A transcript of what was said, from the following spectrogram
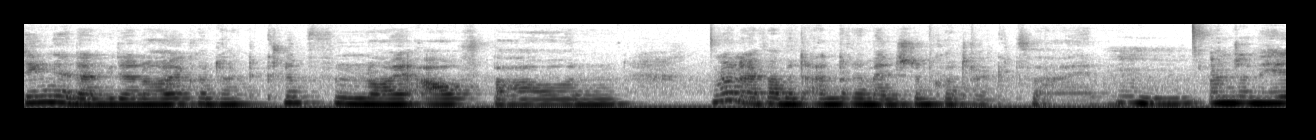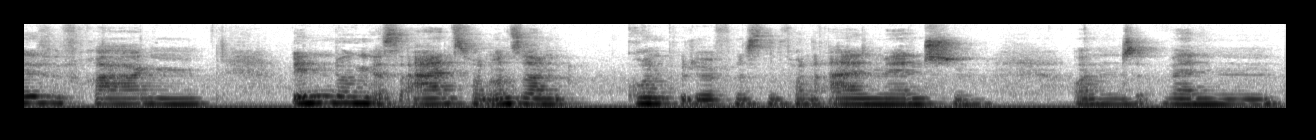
Dinge dann wieder neue Kontakte knüpfen, neu aufbauen ne? und einfach mit anderen Menschen im Kontakt sein. Hm. Und um Hilfe fragen. Bindung ist eins von unseren Grundbedürfnissen von allen Menschen. Und wenn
